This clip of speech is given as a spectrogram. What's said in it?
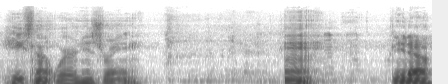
he's not wearing his ring. Mm, you know?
